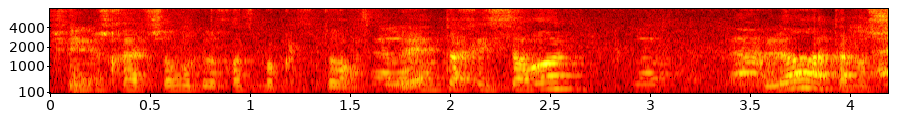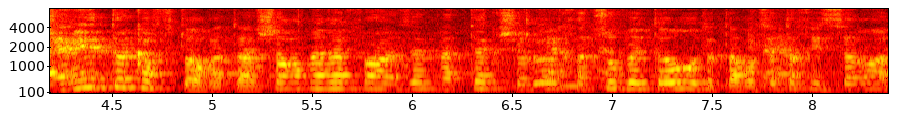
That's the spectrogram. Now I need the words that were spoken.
שאם יש לך אפשרות ללחוץ בכפתור אתה לא ואין את. החיסרון, לא, למה? לא, אתה משמיט את הכפתור, אתה ישר אומר איפה זה נתק שלא ילחצו בטעות, אתה רוצה את החיסרון.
